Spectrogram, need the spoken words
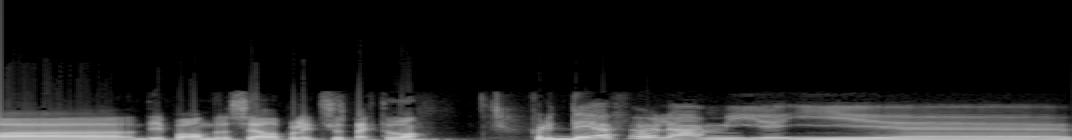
eh, de på andre sida av det politiske spekteret. da. Fordi det føler jeg er mye i eh,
